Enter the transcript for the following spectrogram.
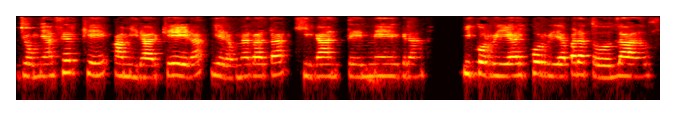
yo me acerqué a mirar qué era y era una rata gigante, negra, y corría y corría para todos lados,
